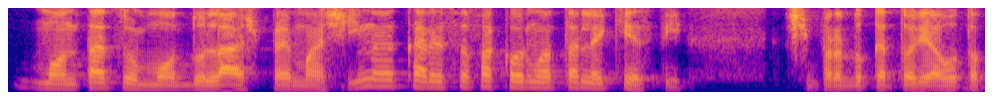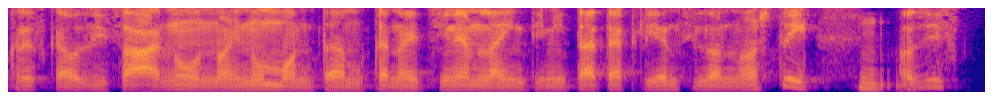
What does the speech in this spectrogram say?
montați un modulaj pe mașină care să facă următoarele chestii. Și producătorii auto crezi că au zis, a, nu, noi nu montăm, că noi ținem la intimitatea clienților noștri. Mm. Au zis,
